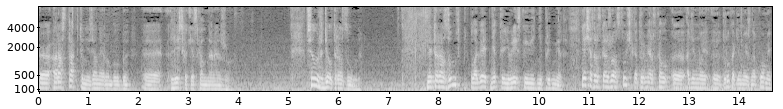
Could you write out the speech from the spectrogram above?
э, а раз так, то нельзя, наверное, было бы э, лезть, как я сказал, на рожон. Все нужно делать разумно. Но это разумность предполагает некоторое еврейское видение предмета. Я сейчас расскажу о случае, который мне рассказал э, один мой э, друг, один мой знакомый,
